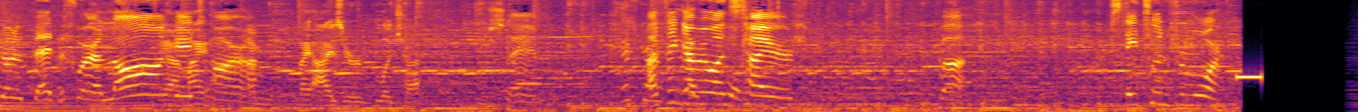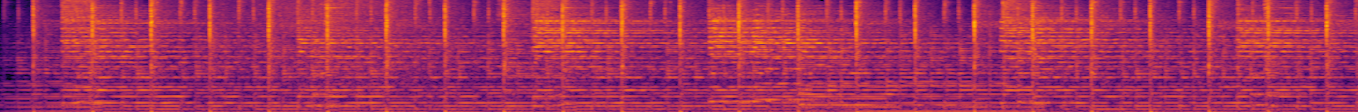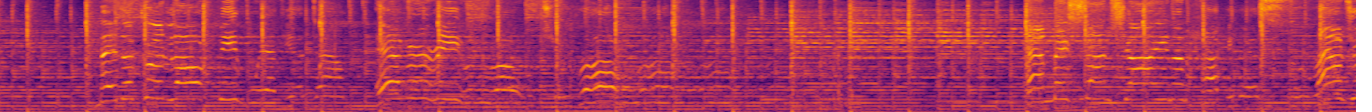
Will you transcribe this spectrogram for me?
Go to bed before a long day my, tomorrow. I'm, my eyes are bloodshot. Same. I think everyone's tired. But stay tuned for more.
